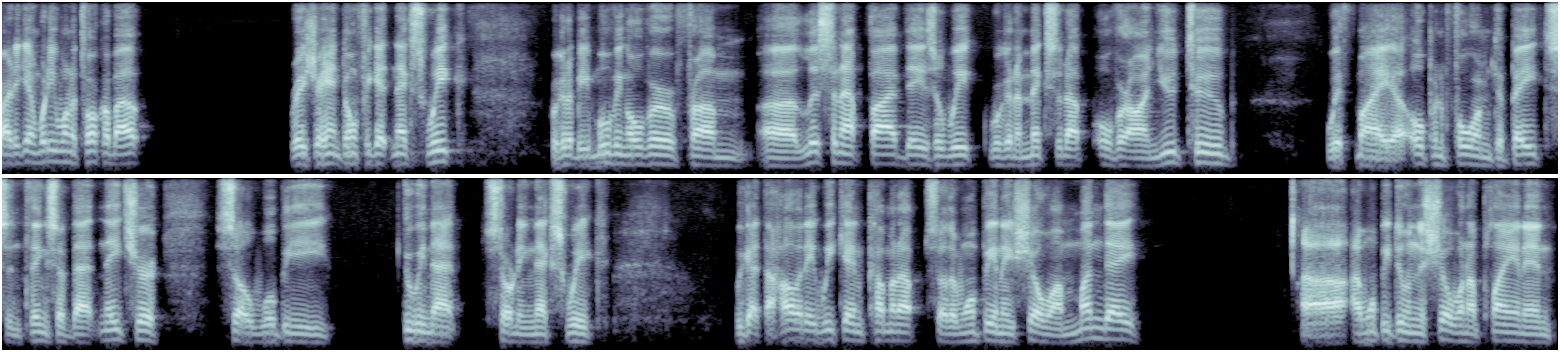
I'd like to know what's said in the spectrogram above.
All right, again, what do you want to talk about? Raise your hand. Don't forget, next week, we're going to be moving over from uh, Listen App five days a week. We're going to mix it up over on YouTube with my uh, open forum debates and things of that nature. So we'll be doing that starting next week. We got the holiday weekend coming up, so there won't be any show on Monday. Uh, I won't be doing the show when I'm playing in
